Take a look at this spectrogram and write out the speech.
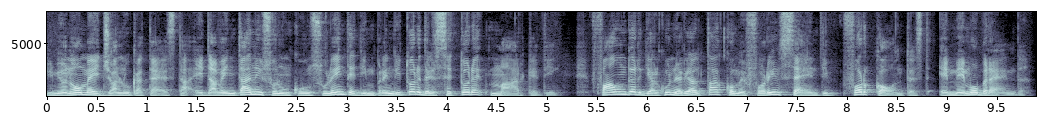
Il mio nome è Gianluca Testa e da vent'anni sono un consulente ed imprenditore del settore marketing, founder di alcune realtà come For Incentive, For Contest e Memo Brand.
